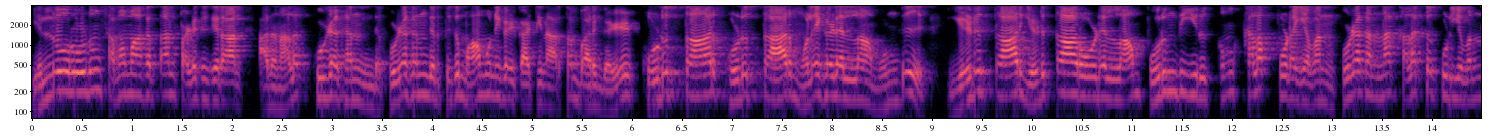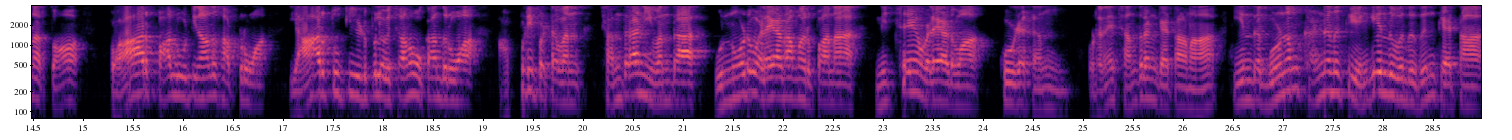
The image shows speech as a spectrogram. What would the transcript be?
எல்லோரோடும் சமமாகத்தான் பழகுகிறான். அதனால குழகன் இந்த குழகன்கிறதுக்கு மாமுனிகள் காட்டின அர்த்தம் பாருங்கள். கொடுத்தார் கொடுத்தார் முலைகள் எல்லாம் உண்டு. எடுத்தார் எடுத்தாரோடெல்லாம் பொருந்தி இருக்கும் கலப்புடையவன். குழகன்னா கலக்கக்கூடியவன் அர்த்தம். பார் பால் ஊட்டினாலும் சாப்பிட்டுருவான். யார் தூக்கி இடுப்புல வச்சாலும் உட்காந்துருவான் அப்படிப்பட்டவன் சந்திரா நீ வந்தா உன்னோடு விளையாடாம இருப்பானா? நிச்சயம் விளையாடுவான் குழகன். உடனே சந்திரன் கேட்டானா இந்த குணம் கண்ணனுக்கு எங்கேருந்து வந்ததுன்னு கேட்டான்.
